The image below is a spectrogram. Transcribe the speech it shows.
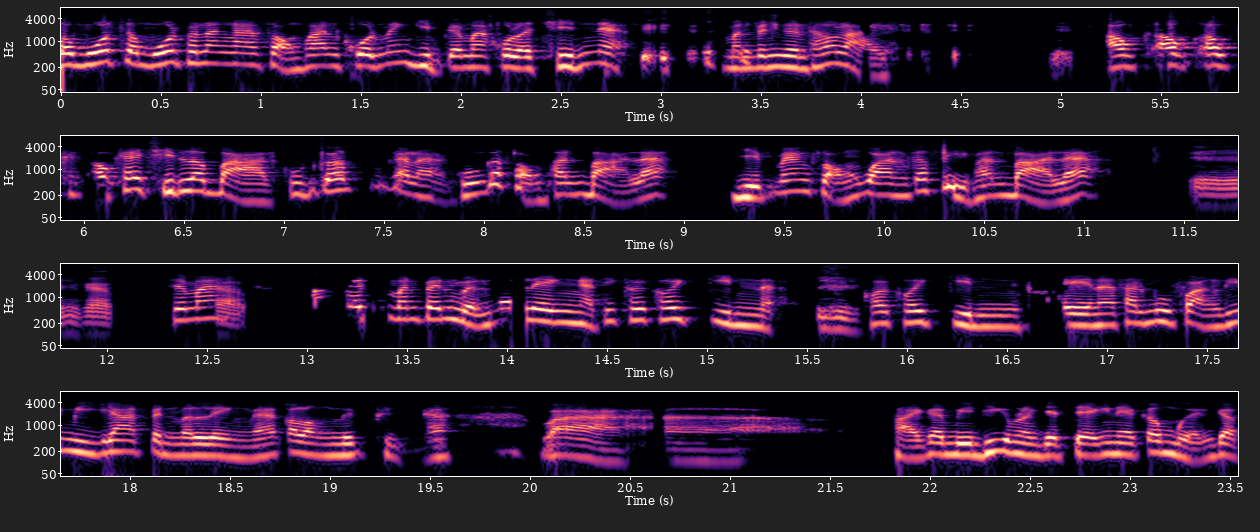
สมมติสมมติพนักงานสองพันคนแม่งหยิบกันมาคนละชิ้นเนี่ย มันเป็นเงินเท่าไหร่ เอาเอาเอาเอาแค่ชิ้นละบาท คุณก็กันอะคุณก็สองพันบาทแล้วหยิบแม่งสองวันก็สี่พันบาทแล้วเออครับ ใช่ไหมครับมันเป็นมันเป็นเหมือนมะเร็งอะที่ค่อยๆกินอะ ค่อยๆกินเอนะท่านผู้ฟังที่มีญาติเป็นมะเร็งนะก็ลองนึกถึงนะว่าเอ่อสายการบินที่กำลังจะเจ๊งเนี่ยก็เหมือนกับ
